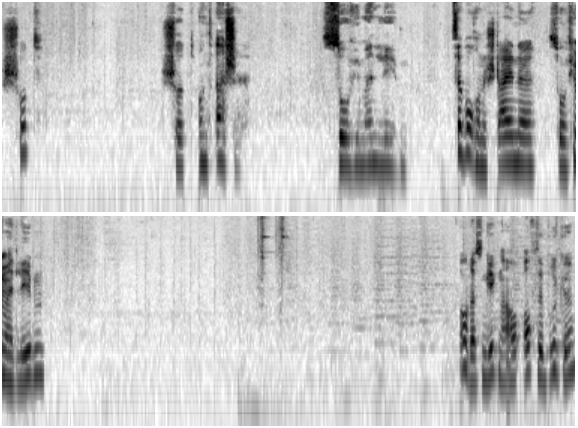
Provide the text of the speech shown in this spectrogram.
Schutt. Schutt und Asche. So wie mein Leben. Zerbrochene Steine. So wie mein Leben. Oh, da ist ein Gegner au- auf der Brücke.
